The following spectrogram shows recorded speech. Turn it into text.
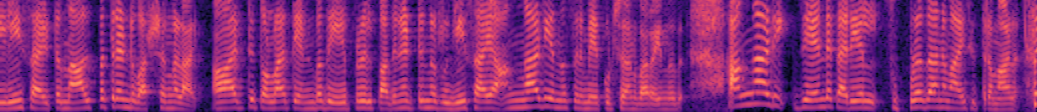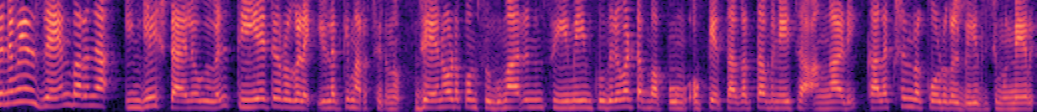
റിലീസായിട്ട് നാൽപ്പത്തിരണ്ട് വർഷങ്ങളായി. ആയിരത്തി തൊള്ളായിരത്തി എൺപത് ഏപ്രിൽ പതിനെട്ടിന് റിലീസായ അങ്ങാടി എന്ന സിനിമയെക്കുറിച്ചാണ് പറയുന്നത്. അങ്ങാടി ജയന്റെ കരിയറിൽ സുപ്രധാനമായ ചിത്രമാണ്. സിനിമയിൽ ജയൻ പറഞ്ഞ ഇംഗ്ലീഷ് ഡയലോഗുകൾ തിയേറ്ററുകളെ ഇളക്കി മറിച്ചിരുന്നു. ജയനോടൊപ്പം സുകുമാരനും സീമയും കുതിരവട്ടം പപ്പുവും ഒക്കെ തകർത്തഭിനയിച്ച അങ്ങാടി കളക്ഷൻ റെക്കോർഡുകൾ ഭേദിച്ച് മുന്നേറി.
